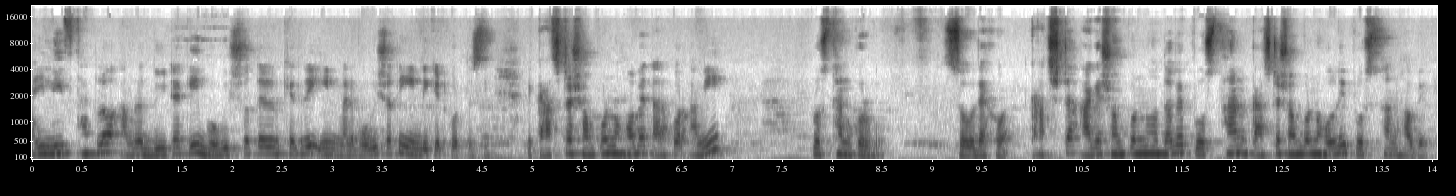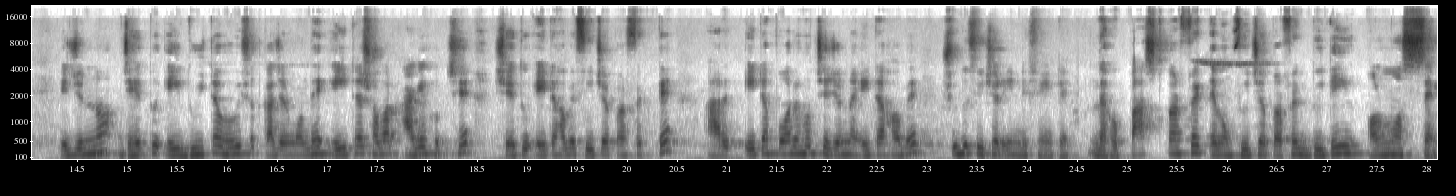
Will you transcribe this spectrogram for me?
আই লিভ থাকলেও আমরা দুইটাকেই ভবিষ্যতের ক্ষেত্রেই ইন মানে ভবিষ্যতেই ইন্ডিকেট করতেছি কাজটা সম্পন্ন হবে, তারপর আমি প্রস্থান করব। সো দেখো, কাজটা আগে সম্পন্ন হতে হবে, প্রস্থান, কাজটা সম্পন্ন হলেই প্রস্থান হবে। এই জন্য যেহেতু এই দুইটা ভবিষ্যৎ কাজের মধ্যে এইটা সবার আগে হচ্ছে, সেহেতু এইটা হবে ফিউচার পারফেক্টে আর এইটা পরে হচ্ছে জন্য এইটা হবে শুধু ফিউচার ইনডিফিনিটে দেখো পাস্ট পারফেক্ট এবং ফিউচার পারফেক্ট দুইটাই অলমোস্ট সেম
